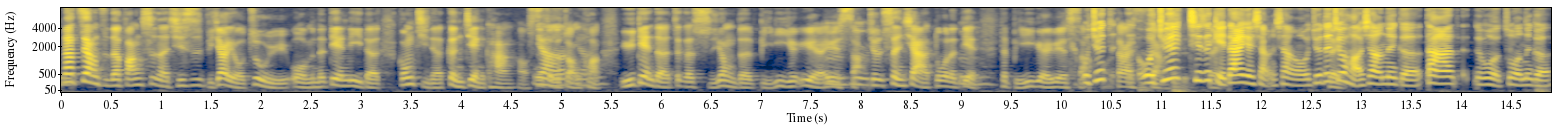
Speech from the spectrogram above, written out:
那这样子的方式呢，其实比较有助于我们的电力的供给呢更健康，哦，是这个状况。余电的这个使用的比例就越来越少，就剩下多的电的比例越来越少。我觉得，我觉得其实给大家一个想象，我觉得就好像那个大家如果坐那个。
